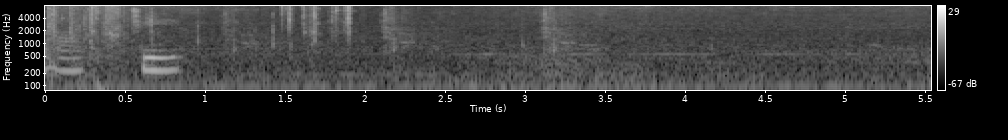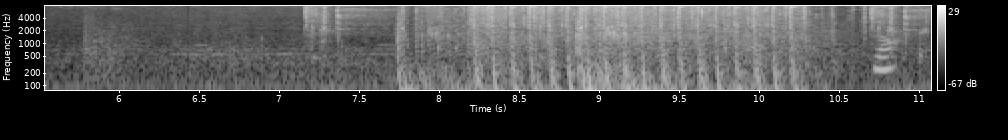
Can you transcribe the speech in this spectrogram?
the. Locked.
